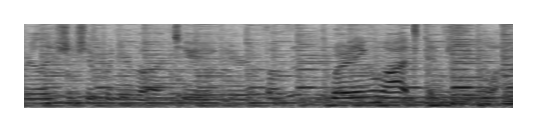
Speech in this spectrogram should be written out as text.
relationship when you're volunteering. You're both learning a lot and giving a lot back.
